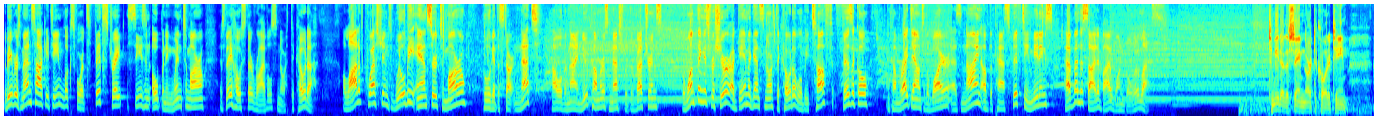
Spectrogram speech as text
The Beavers men's hockey team looks for its fifth straight season opening win tomorrow as they host their rivals North Dakota. A lot of questions will be answered tomorrow. Who will get the start in net? How will the nine newcomers mesh with the veterans? But one thing is for sure, a game against North Dakota will be tough, physical, and come right down to the wire as nine of the past 15 meetings have been decided by one goal or less. To me, they're the same North Dakota team.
